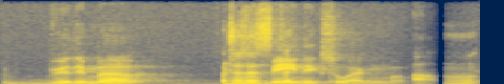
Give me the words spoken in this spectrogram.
würde ich ist, wenig Sorgen machen.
